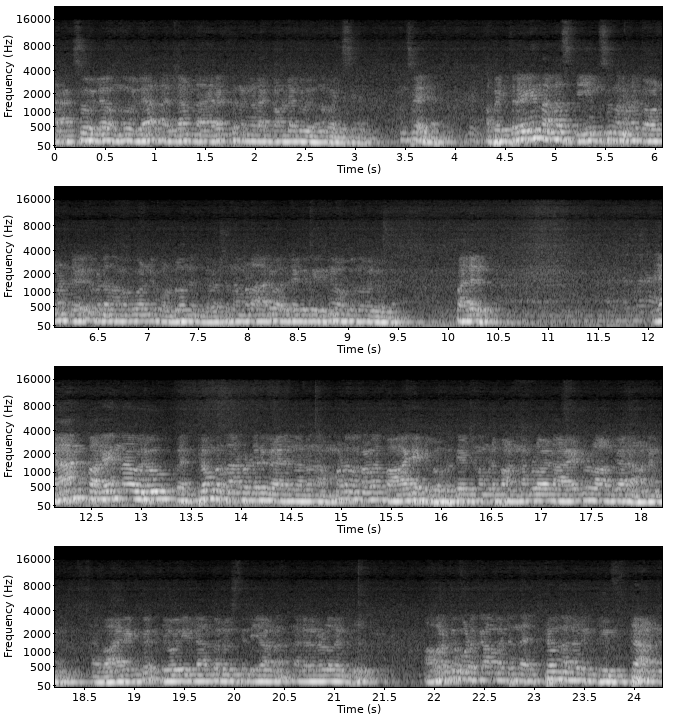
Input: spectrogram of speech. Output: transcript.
ടാക്സും ഇല്ല ഒന്നുമില്ല. എല്ലാം ഡയറക്റ്റ് നിങ്ങളുടെ അക്കൗണ്ടിലേക്ക് വരുന്ന പൈസയാണ്. മനസ്സിലായില്ലേ? അപ്പൊ ഇത്രയും നല്ല സ്കീംസ് നമ്മുടെ ഗവൺമെന്റ് ഇവിടെ നമുക്ക് വേണ്ടി കൊണ്ടുവന്നിട്ടുണ്ട്. പക്ഷെ നമ്മൾ ആരും അതിലേക്ക് തിരിഞ്ഞു നോക്കുന്നവരുമില്ല. പലരും. ഞാൻ പറയുന്ന ഒരു ഏറ്റവും പ്രധാനപ്പെട്ട ഒരു കാര്യം എന്ന് പറഞ്ഞാൽ നമ്മുടെ നമ്മുടെ ഭാര്യയ്ക്ക് ഇപ്പൊ പ്രത്യേകിച്ച് നമ്മൾ അൺഎംപ്ലോയിഡ് ആയിട്ടുള്ള ആൾക്കാരാണെങ്കിൽ ഭാര്യയ്ക്ക് ജോലി ഇല്ലാത്തൊരു സ്ഥിതിയാണ് നിലവിലുള്ളതെങ്കിൽ അവർക്ക് കൊടുക്കാൻ പറ്റുന്ന ഏറ്റവും നല്ലൊരു ഗിഫ്റ്റാണ്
